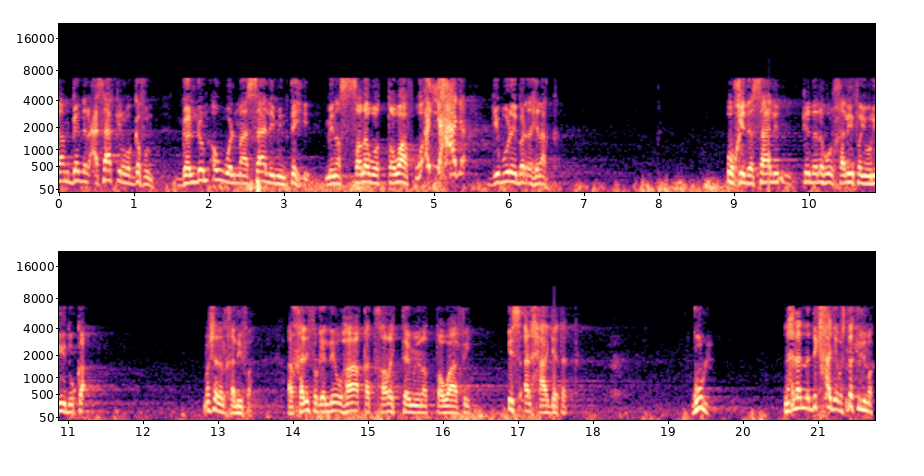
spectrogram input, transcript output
قام قال للعساكر وقفوا. قال لهم أول ما سالم ينتهي من الصلاة والطواف وأي حاجة جيبوا لي برا هناك. أخذ سالم كده له الخليفة يريدك. مشى للخليفة الخليفة؟ قال له ها قد خرجت من الطواف. اسأل حاجتك. قول. نحن نديك حاجة بس نكلمك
